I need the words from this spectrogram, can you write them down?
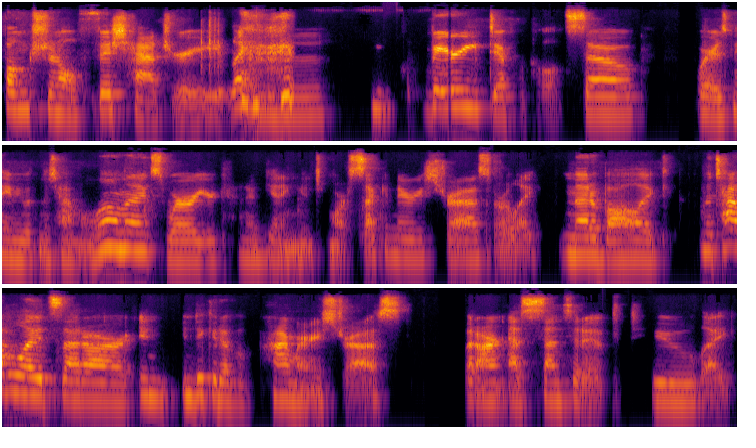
functional fish hatchery like Mhm. very difficult so whereas maybe with metabolomics where you're kind of getting into more secondary stress or like metabolic metabolites that are in, indicative of primary stress but aren't as sensitive to like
